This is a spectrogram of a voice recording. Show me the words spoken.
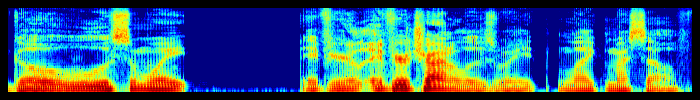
go lose some weight if you're if you're trying to lose weight like myself.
